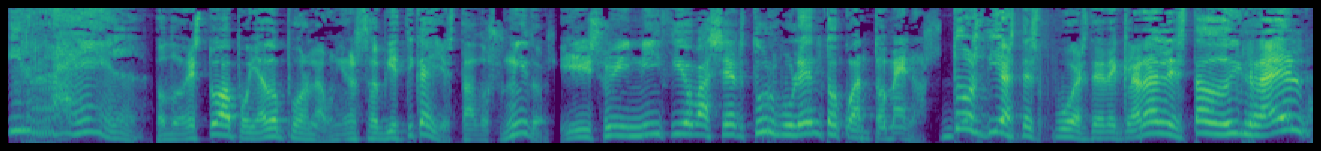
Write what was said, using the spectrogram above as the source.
Israel. Todo esto apoyado por la Unión Soviética y Estados Unidos. Y su inicio va a ser turbulento cuanto menos. Dos días después de declarar el Estado de Israel,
